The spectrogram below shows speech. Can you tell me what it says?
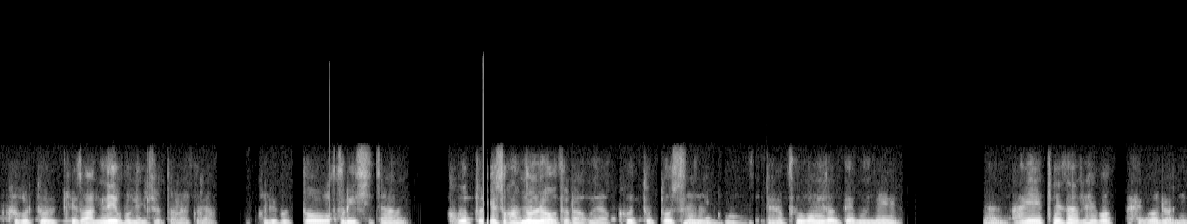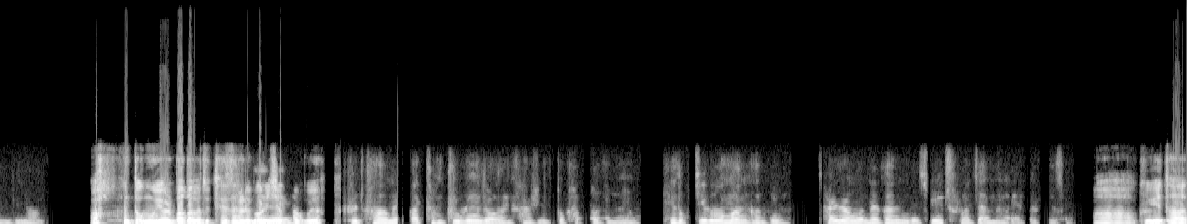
그것도 계속 안내 보내주더라고요. 그리고 또 구리시장 그것도 계속 안 올라오더라고요. 그것도 또 숨기고 제가 불공정 때문에 아예 퇴사를 해버, 해버렸는데요. 너무 열받아가지고 퇴사를 네. 해버리셨다고요? 그 다음에 똑같은 불공정한 사실 또 봤거든요. 계속 찍어만 가고 촬영은 해가는데 송출하지 않는 거예요. 계속. 아, 그게 다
